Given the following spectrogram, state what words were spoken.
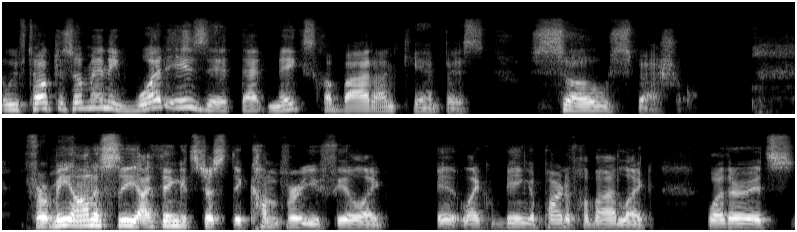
we've talked to so many. What is it that makes Chabad on campus so special? For me, honestly, I think it's just the comfort you feel like it, like being a part of Chabad, like whether it's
